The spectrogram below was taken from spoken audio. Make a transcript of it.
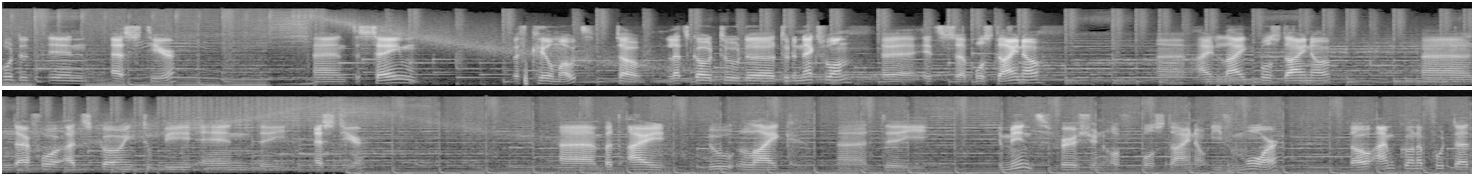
put it in S tier and the same with kill mode. So let's go to the to the next one. Uh, it's uh, Boss Dino. Uh, I like Boss Dino and therefore it's going to be in the S tier. Um, but I do like uh, the, the mint version of Boss Dino even more. So I'm gonna put that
